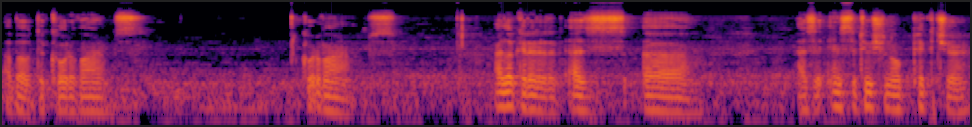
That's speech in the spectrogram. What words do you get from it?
about the coat of arms. Coat of arms. I look at it as uh, as an institutional picture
